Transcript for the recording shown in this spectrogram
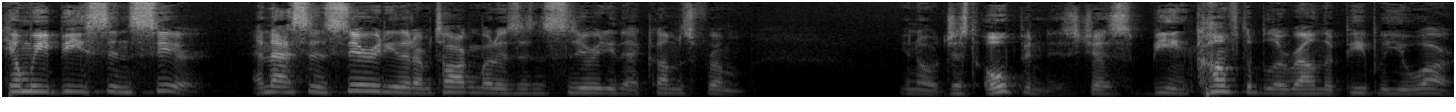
Can we be sincere? And that sincerity that I'm talking about is a sincerity that comes from, you know, just openness, just being comfortable around the people you are,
